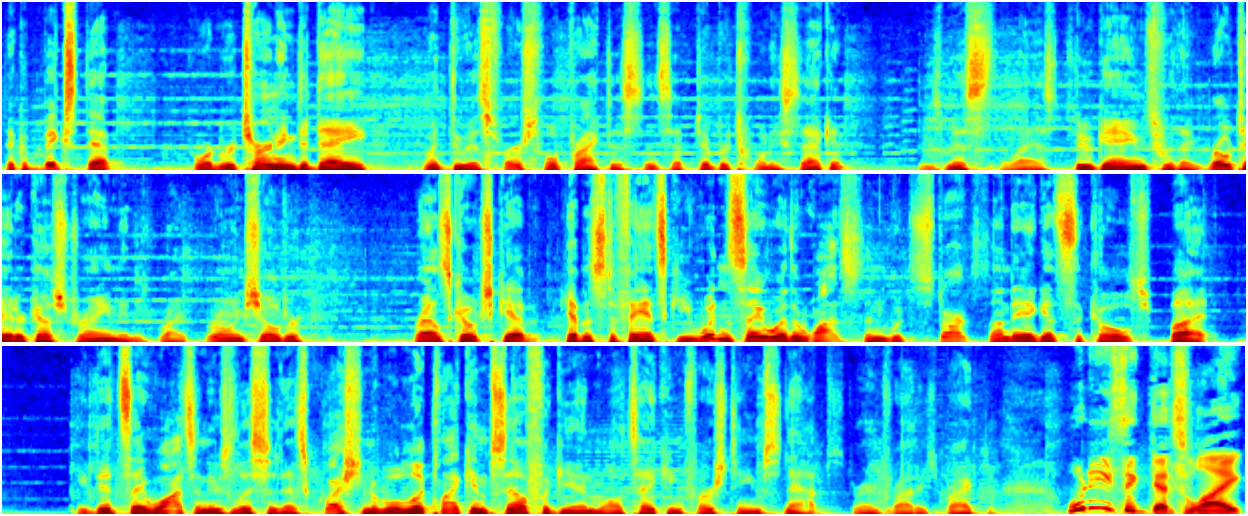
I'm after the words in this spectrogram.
Took a big step toward returning today. Went through his first full practice since September 22nd. He's missed the last two games with a rotator cuff strain in his right throwing shoulder. Browns coach Kevin Stefanski wouldn't say whether Watson would start Sunday against the Colts, but he did say Watson, who's listed as questionable, looked like himself again while taking first team snaps during Friday's practice. What do you think that's like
